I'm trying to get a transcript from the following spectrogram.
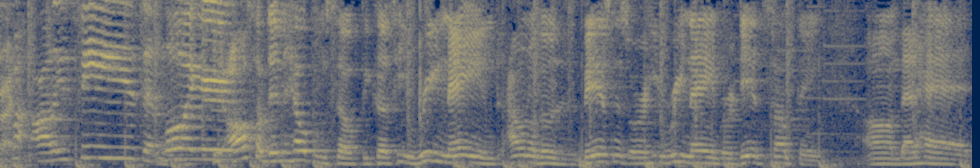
these right. all these fees and lawyers. He also didn't help himself because he renamed. I don't know if it was his business or he renamed or did something um, that had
